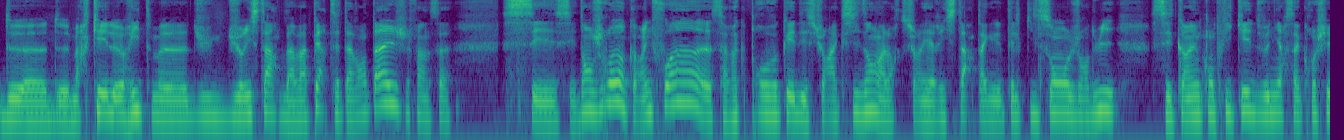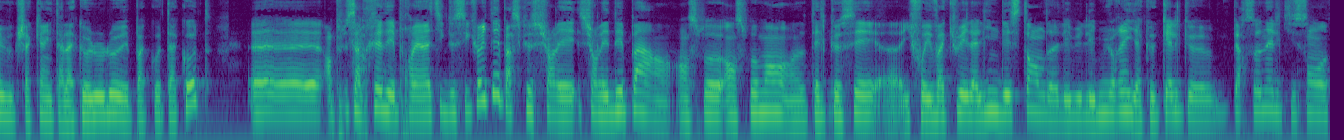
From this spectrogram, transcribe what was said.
de de marquer le rythme du, du restart, bah, va perdre cet avantage. Enfin, ça, c'est c'est dangereux. Encore une fois, Euh, ça va provoquer des suraccidents. Alors que sur les restarts tels qu'ils sont aujourd'hui, c'est quand même compliqué de venir s'accrocher vu que chacun est à la queue leu et pas côte à côte. Euh, en plus, ça crée des problématiques de sécurité parce que sur les sur les départs en, en ce en ce moment euh, tel que c'est, euh, il faut évacuer la ligne des stands, les, les murets. Il y a que quelques personnels qui sont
